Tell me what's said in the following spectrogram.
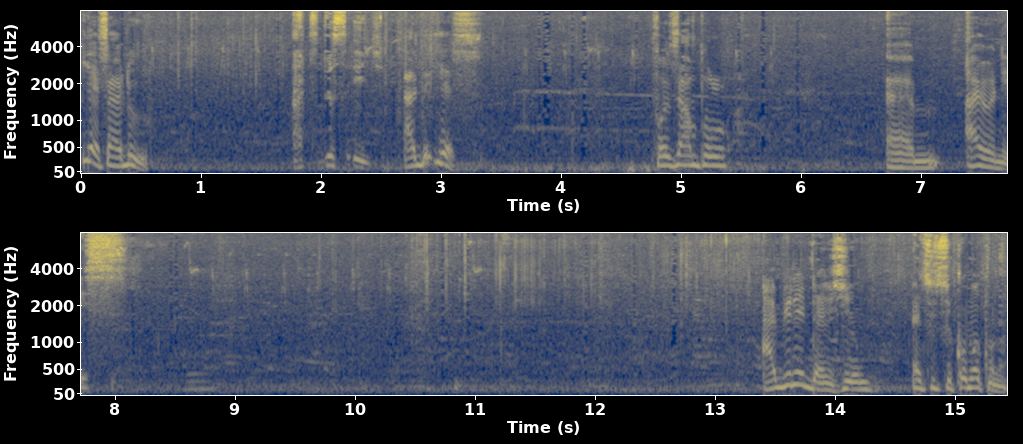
Yes, I do. At this age? I do, yes. For example, um, Ionis. Adwene da nsuom nso sukomaku no.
